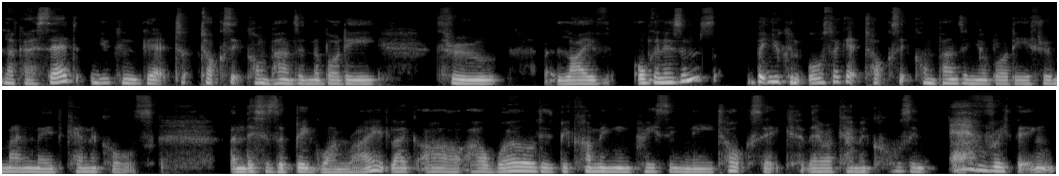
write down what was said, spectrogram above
like I said, you can get toxic compounds in the body through uh, live organisms, but you can also get toxic compounds in your body through man made chemicals. And this is a big one, right? Like our, our world is becoming increasingly toxic. There are chemicals in everything.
